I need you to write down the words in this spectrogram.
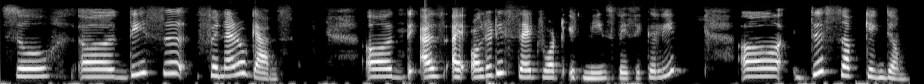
So uh, these uh, phanerogams, uh, as I already said what it means basically, uh, this subkingdom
